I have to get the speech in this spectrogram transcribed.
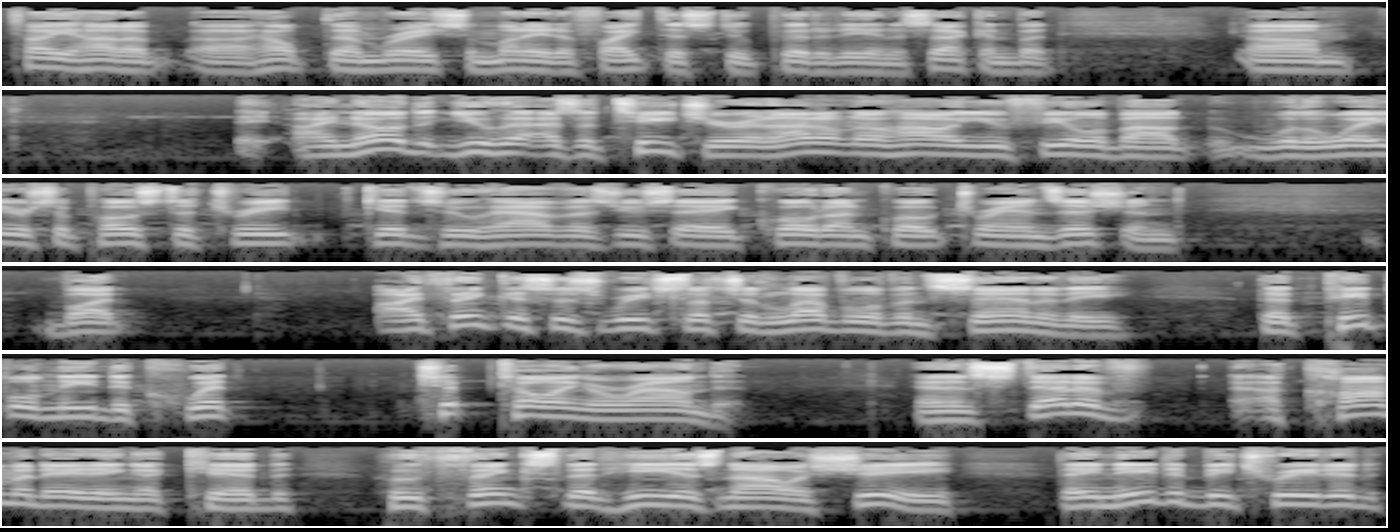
tell you how to uh, help them raise some money to fight this stupidity in a second. But um, I know that you, as a teacher, and I don't know how you feel about the way you're supposed to treat kids who have, as you say, quote unquote, transitioned. But I think this has reached such a level of insanity that people need to quit tiptoeing around it. And instead of accommodating a kid who thinks that he is now a she, they need to be treated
